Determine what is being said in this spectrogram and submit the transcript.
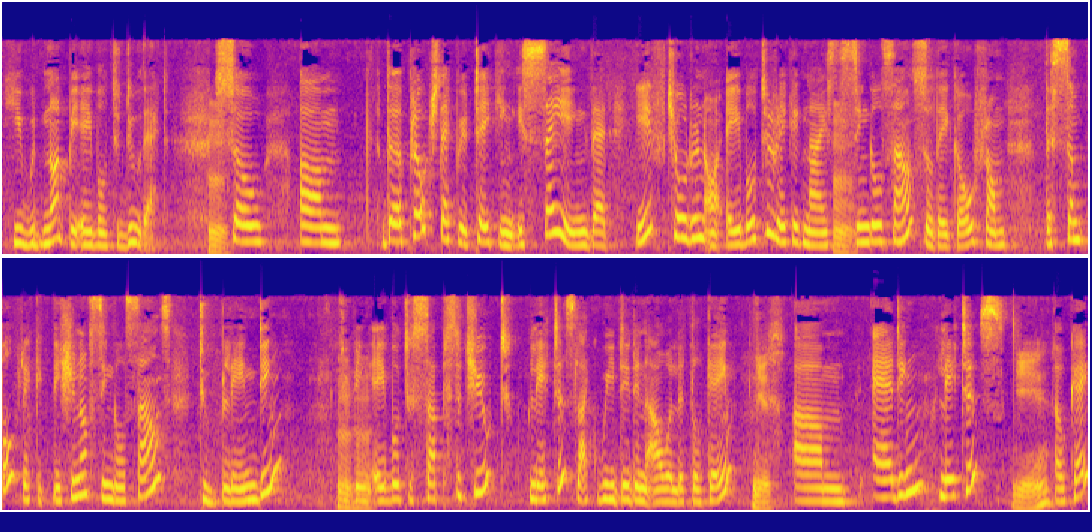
He would not be able to do that. So, um, the approach that we're taking is saying that if children are able to recognize hmm. single sounds, so they go from the simple recognition of single sounds to blending, to hmm, being hmm. able to substitute letters like we did in our little game, Yes. um, adding letters. yeah. Okay,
